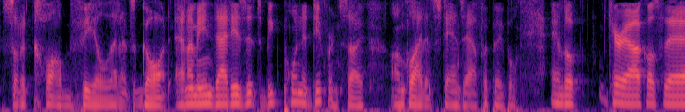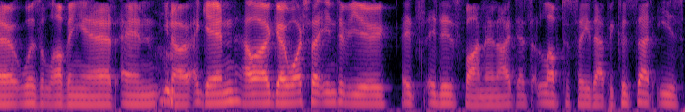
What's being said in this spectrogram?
sort of club feel that it's got. And I mean, that is its a big point of difference. So I'm glad it stands out for people. And look, Kyriakos there was loving it. And, you know, again, hello, go watch that interview. It's, it is fun. And I just love to see that because that is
